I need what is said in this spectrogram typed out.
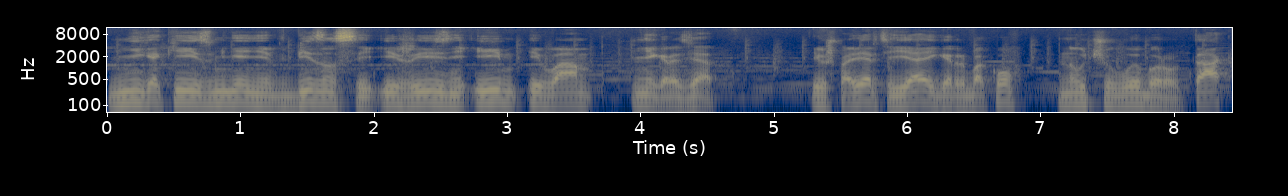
никакие изменения в бизнесе и жизни им и вам не грозят. И уж поверьте, я, Игорь Рыбаков, научу выбору так,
